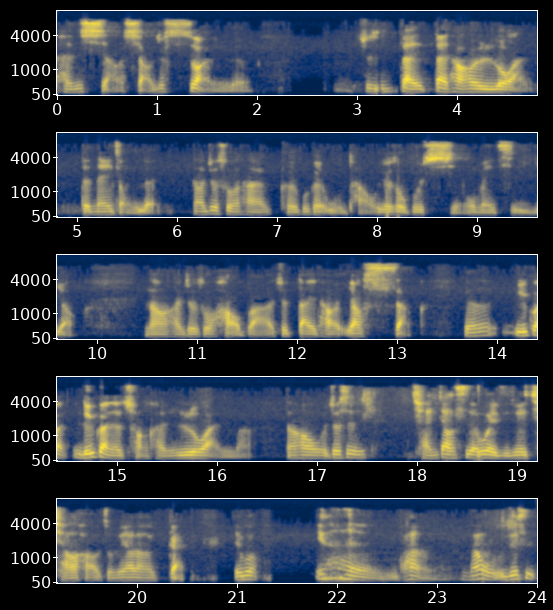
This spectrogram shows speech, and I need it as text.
很小小就算了。就是带带套会乱的那一种人，然后就说他可不可以无套，我就说不行，我没吃药，然后他就说好吧，就带套要上，可能旅馆旅馆的床很软嘛，然后我就是传教士的位置就瞧好，准备要让他干，结果因为他很胖，然后我就是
